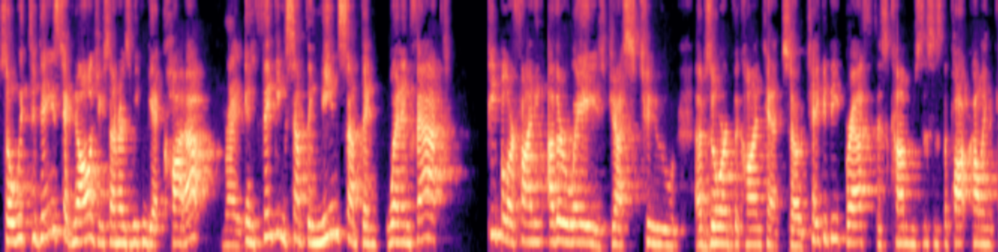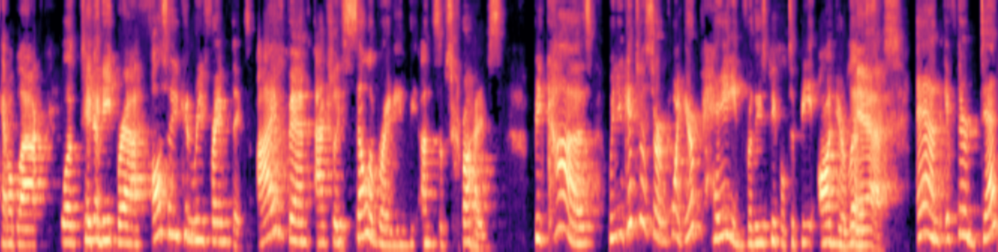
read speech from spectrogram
So with today's technology, sometimes we can get caught up. Right. in thinking something means something when in fact people are finding other ways just to absorb the content. So take a deep breath. This comes, this is the pot calling the kettle black. well, Take you a deep breath. also you can reframe things. I've been actually celebrating the unsubscribes because when you get to a certain point, you're paying for these people to be on your list. Yes. And if they're dead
